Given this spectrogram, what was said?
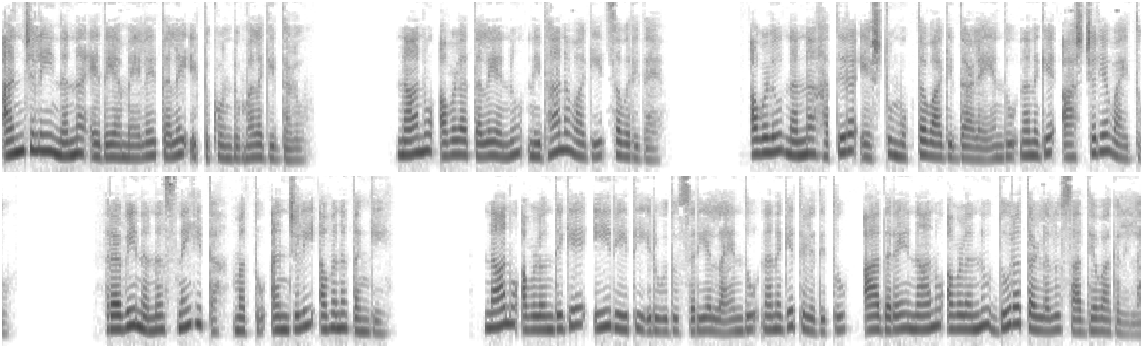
ಅಂಜಲಿ ನನ್ನ ಎದೆಯ ಮೇಲೆ ತಲೆ ಇಟ್ಟುಕೊಂಡು ಮಲಗಿದ್ದಳು. ನಾನು ಅವಳ ತಲೆಯನ್ನು ನಿಧಾನವಾಗಿ ಸವರಿದೆ. ಅವಳು ನನ್ನ ಹತ್ತಿರ ಎಷ್ಟು ಮುಕ್ತವಾಗಿದ್ದಾಳೆ ಎಂದು ನನಗೆ ಆಶ್ಚರ್ಯವಾಯಿತು. ರವಿ ನನ್ನ ಸ್ನೇಹಿತ ಮತ್ತು ಅಂಜಲಿ ಅವನ ತಂಗಿ. ನಾನು ಅವಳೊಂದಿಗೆ ಈ ರೀತಿ ಇರುವುದು ಸರಿಯಲ್ಲ ಎಂದು ನನಗೆ ತಿಳಿದಿತ್ತು, ಆದರೆ ನಾನು ಅವಳನ್ನು ದೂರ ತಳ್ಳಲು ಸಾಧ್ಯವಾಗಲಿಲ್ಲ.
